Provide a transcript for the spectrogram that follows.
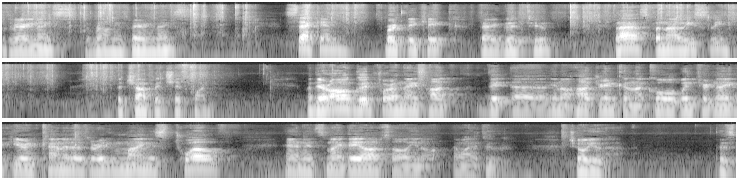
is very nice. The brownie is very nice. Second, birthday cake, very good too. Last but not leastly, the chocolate chip one. But they're all good for a nice hot, uh, you know, hot drink on a cold winter night. Here in Canada, it's already minus 12, and it's my day off, so you know, I wanted to show you this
